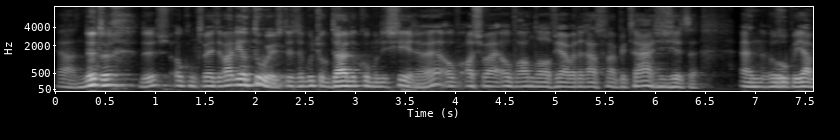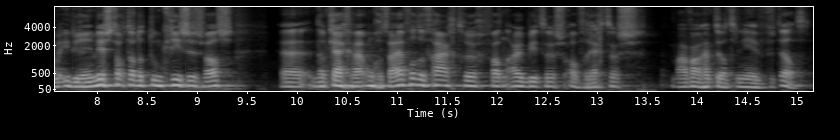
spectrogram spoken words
ja, nuttig, dus ook om te weten waar die aan toe is. Dus dat moet je ook duidelijk communiceren. Hè? Over, als wij over anderhalf jaar bij de Raad van Arbitrage zitten en we roepen, ja, maar iedereen wist toch dat het toen crisis was, eh, dan krijgen wij ongetwijfeld de vraag terug van arbiters of rechters, maar waarom hebt u dat niet even verteld?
